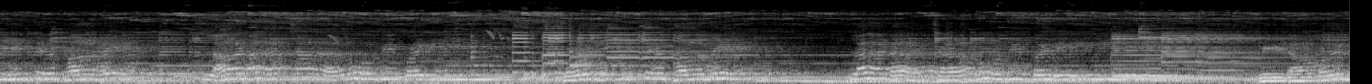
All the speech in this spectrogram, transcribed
गीत भावे लाडाच्या ओवी परी गोड गीत भावे लाडाच्या ओवी परी वेडावल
